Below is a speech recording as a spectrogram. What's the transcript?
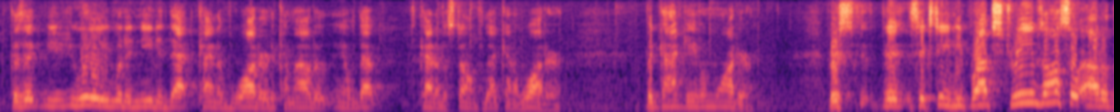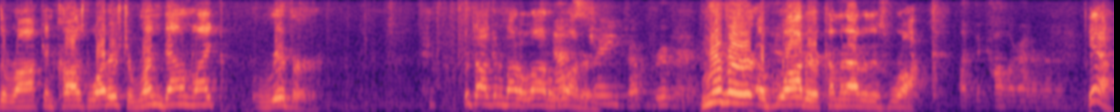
because you, you really would have needed that kind of water to come out of you know that kind of a stone for that kind of water. But God gave him water. Verse 16, he brought streams also out of the rock and caused waters to run down like river. We're talking about a lot of Not water. stream, but river, River of water coming out of this rock. like the Colorado River. Yeah,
